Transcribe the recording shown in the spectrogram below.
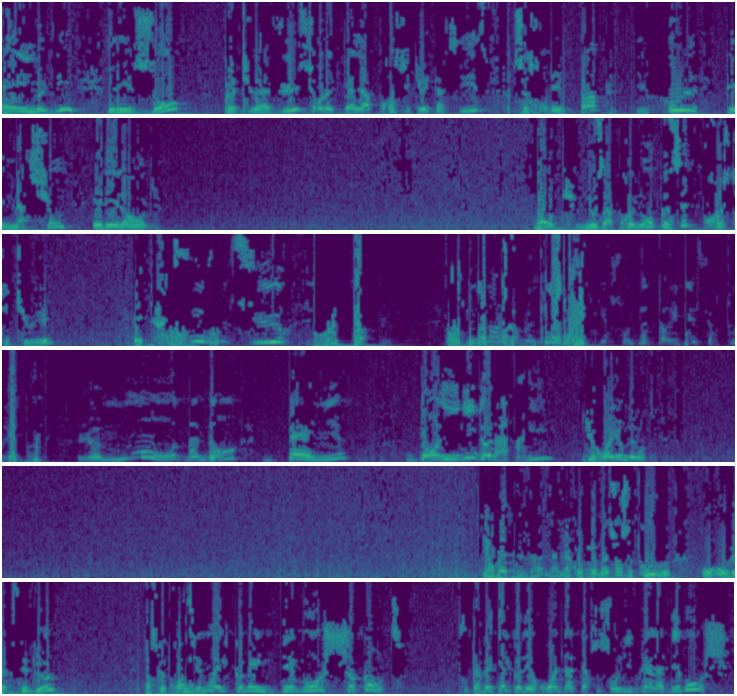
Et il me dit, les eaux que tu as vues sur lesquelles la prostituée est assise, ce sont des peuples, des foules, des nations et des langues. Donc, nous apprenons que cette prostituée est assise sur le peuple. C'est une semble-t-il, son autorité sur tous les peuples. Le monde, maintenant, baigne dans l'idolâtrie du royaume de l'Antichrist. Et en fait, la, confirmation se trouve au, verset 2, parce que troisièmement, elle commet une débauche choquante. C'est avec elle que les rois de la terre se sont livrés à la débauche.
